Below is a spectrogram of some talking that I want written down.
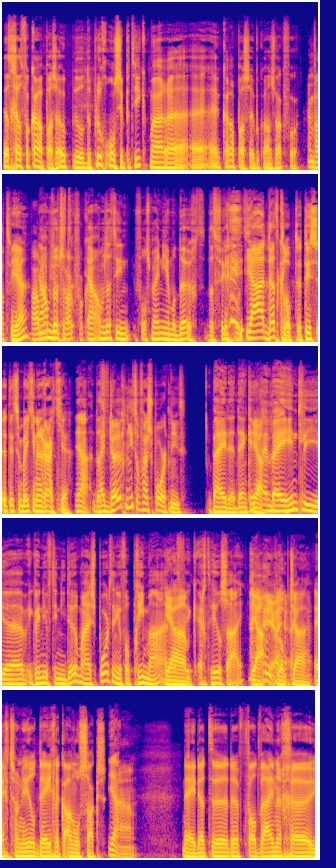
dat geldt voor Carapaz ook. Ik bedoel, de ploeg onsympathiek, maar uh, uh, Carapaz heb ik wel een zwak voor. En wat? Ja, ja omdat, het, ja omdat hij volgens mij niet helemaal deugt. Dat vind ik goed. ja, dat klopt. Het is, het is een beetje een ratje. Ja, dat... Hij deugt niet of hij spoort niet? Beide, denk ik. Ja. En bij Hindley, ik weet niet of hij niet deugt, maar hij spoort in ieder geval prima. En ja. dat vind ik echt heel saai. Ja, ja klopt, ja. Echt zo'n heel degelijke angelsaks. Ja. Nee, dat, uh, er valt weinig uh,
